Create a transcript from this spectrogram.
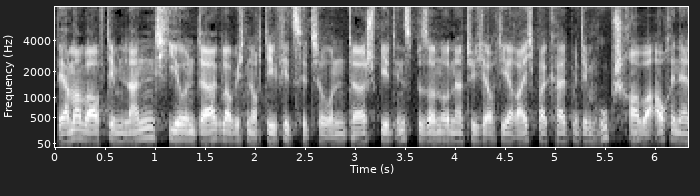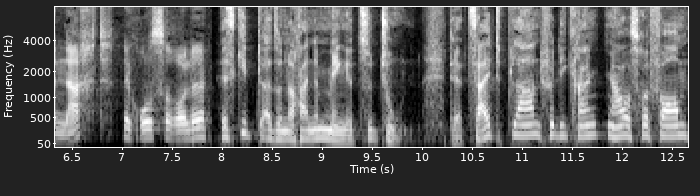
Wir haben aber auf dem Land hier und da, glaube ich, noch Defizite. Und da spielt insbesondere natürlich auch die Erreichbarkeit mit dem Hubschrauber auch in der Nacht eine große Rolle. Es gibt also noch eine Menge zu tun. Der Zeitplan für die Krankenhausreform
